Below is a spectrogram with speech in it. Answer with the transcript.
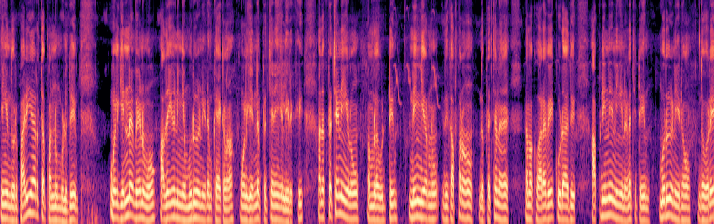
நீங்கள் இந்த ஒரு பரிகாரத்தை பண்ணும் பொழுது உங்களுக்கு என்ன வேணுமோ அதையும் நீங்கள் முருகனிடம் கேட்கலாம். உங்களுக்கு என்ன பிரச்சனைகள் இருக்குது அந்த பிரச்சனைகளும் நம்மளை விட்டு நீங்கிடணும் இதுக்கப்புறம் இந்த பிரச்சனை நமக்கு வரவே கூடாது அப்படின்னு நீங்கள் நினச்சிட்டு முருகனிடம் இந்த ஒரே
